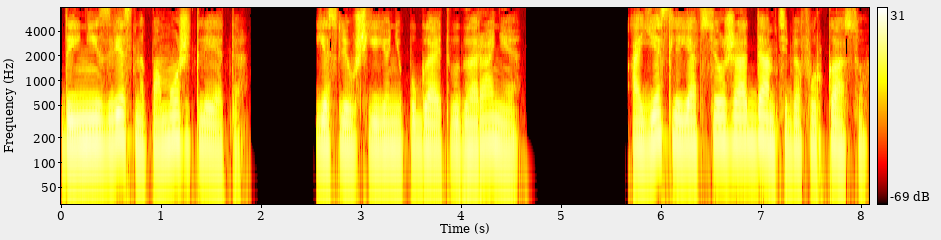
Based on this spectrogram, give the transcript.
Да и неизвестно, поможет ли это, если уж ее не пугает выгорание. А если я все же отдам тебя Фуркасу?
